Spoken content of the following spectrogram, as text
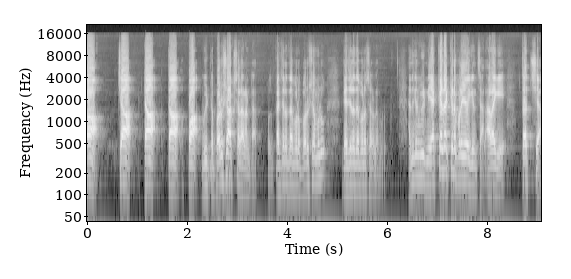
క చ ట త ప వీటిని పరుషాక్షరాలు అంటారు. గజల దెబ్బలు పరుషములు గజల దెబ్బలు సరళములు. అందుకని వీటిని ఎక్కడెక్కడ ప్రయోగించాలి? అలాగే తచ్చ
